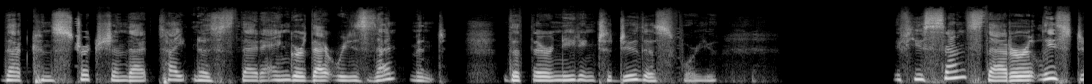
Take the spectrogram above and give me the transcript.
that constriction, that tightness, that anger, that resentment that they're needing to do this for you. If you sense that, or at least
